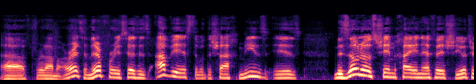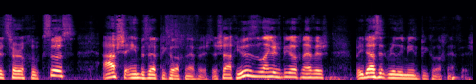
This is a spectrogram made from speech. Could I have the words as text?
uh, for an amaretz? And therefore, he says it's obvious that what the shach means is mizonos shem chaye nefesh yoter tzorach ksus the Shach uses the language pikuach nefesh, but he doesn't really mean pikuach nefesh.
